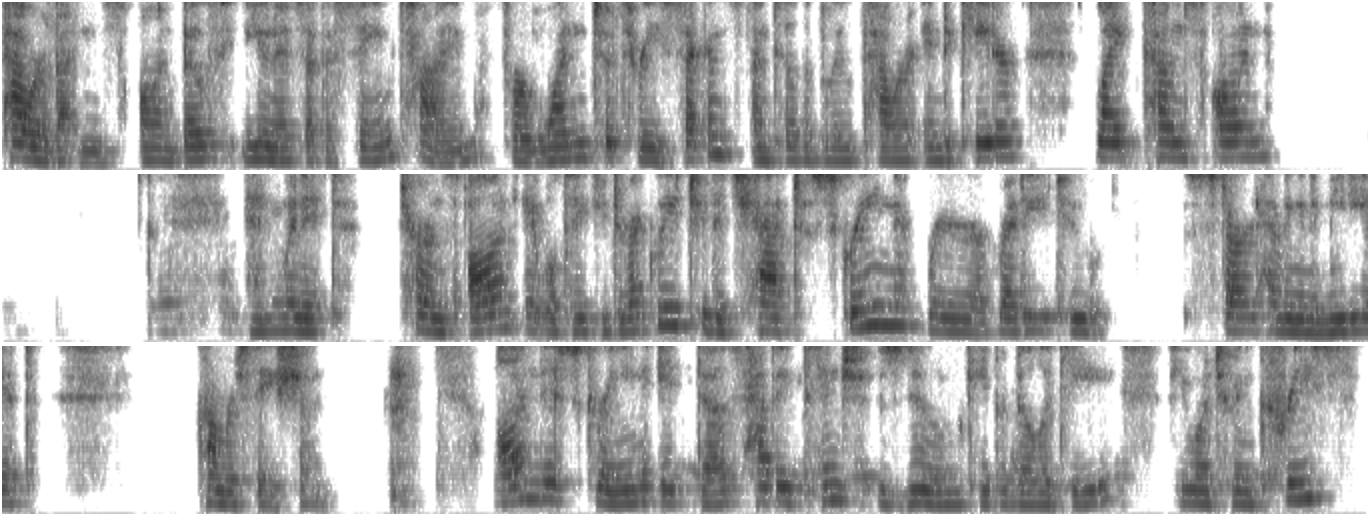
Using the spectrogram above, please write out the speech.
power buttons on both units at the same time for one to three seconds until the blue power indicator light comes on. And when it turns on, it will take you directly to the chat screen where you're ready to start having an immediate conversation. On this screen, it does have a pinch zoom capability if you want to increase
